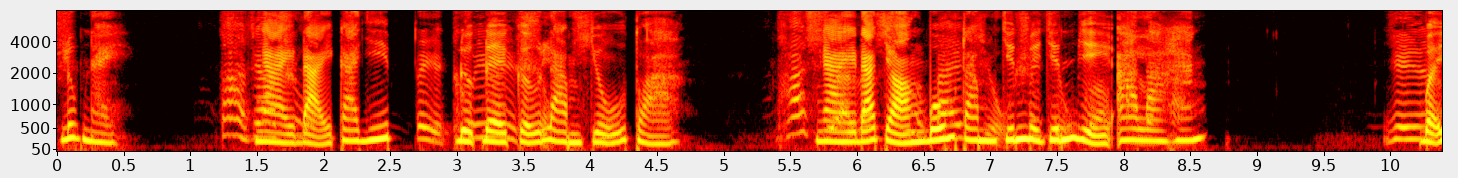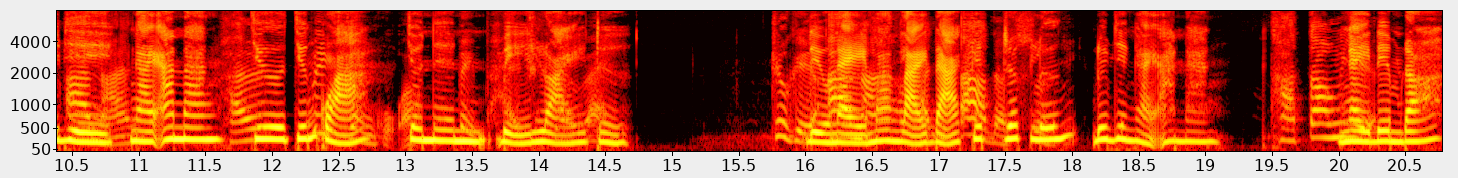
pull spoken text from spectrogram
Lúc này, Ngài Đại Ca Diếp được đề cử làm chủ tọa. Ngài đã chọn 499 vị A-la-hán. Bởi vì Ngài A Nan chưa chứng quả cho nên bị loại trừ. Điều này mang lại đả kích rất lớn đối với Ngài A Nan. Ngày đêm đó,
